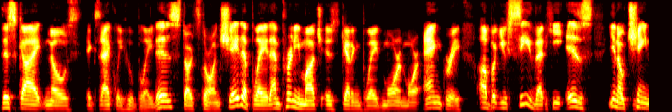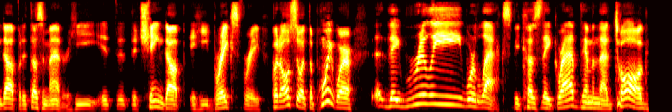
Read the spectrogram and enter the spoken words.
This guy knows exactly who Blade is, starts throwing shade at Blade, and pretty much is getting Blade more and more angry. Uh, but you see that he is, you know, chained up, but it doesn't matter. He, it, the, the chained up, he breaks free, but also at the point where they really were lax because they grabbed him and that dog.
